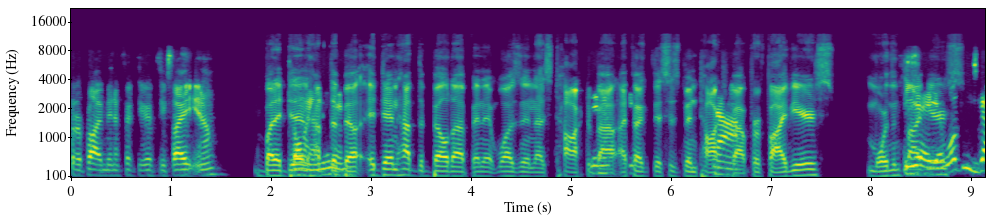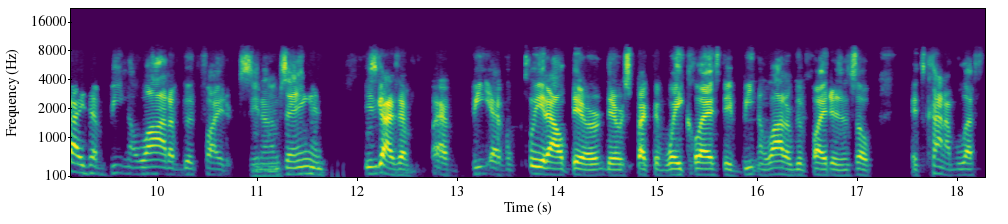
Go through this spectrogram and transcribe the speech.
could have probably been a 50-50 fight, you know. But it didn't Going have the build. It didn't have the build up, and it wasn't as talked Didn't- about. I feel like this has been talked Nah. about for five years, more than five Yeah, yeah. years. Well, these guys have beaten a lot of good fighters. You know what I'm Mhm. saying? And these guys have have beat have cleared out their their respective weight class. They've beaten a lot of good fighters, and so it's kind of left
